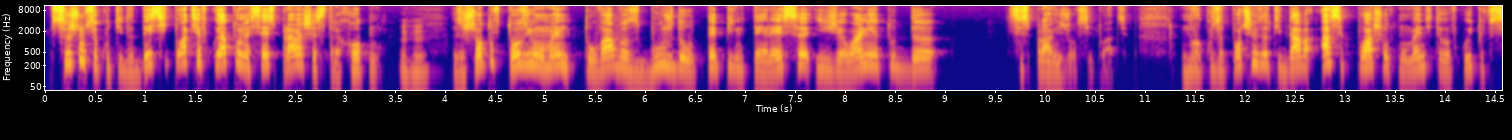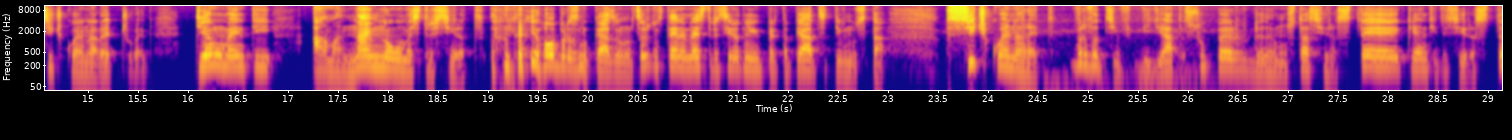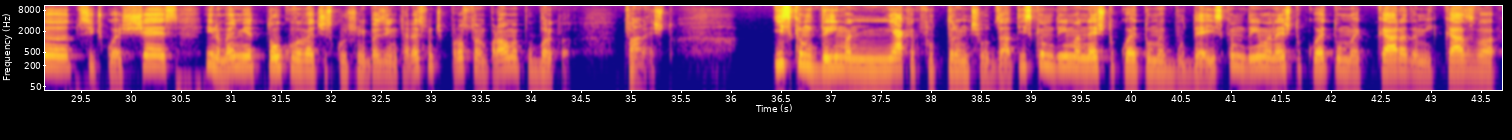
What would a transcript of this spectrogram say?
всъщност, ако ти даде ситуация, в която не се справяш, е страхотно. Mm-hmm. Защото в този момент това възбужда от теб интереса и желанието да се справиш в ситуацията. Но ако започне да ти дава, аз се плаша от моментите, в които всичко е наред, човек. Тия моменти, ама най-много ме стресират. Нали, образно казано. Всъщност те не ме стресират, но ми претъпяват сетивността. Всичко е наред. Върват си видеята супер, гледаемостта си расте, клиентите си растат, всичко е 6 и на мен ми е толкова вече скучно и безинтересно, че просто направо ме побърква това нещо. Искам да има някакво трънче отзад, искам да има нещо, което ме буде, искам да има нещо, което ме кара да ми казва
